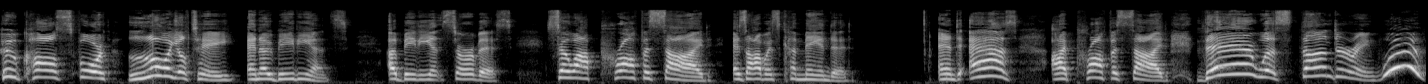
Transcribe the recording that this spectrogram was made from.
who calls forth loyalty and obedience, obedient service. So I prophesied as I was commanded. And as I prophesied, there was thundering, woo!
